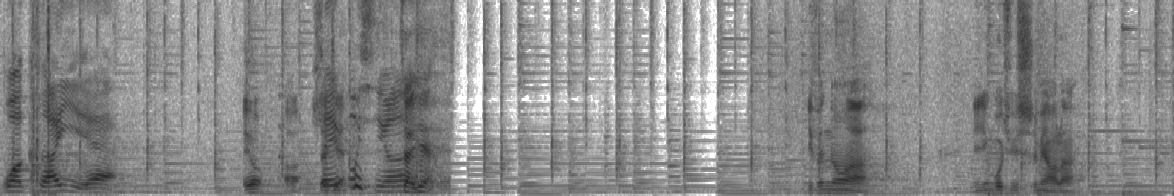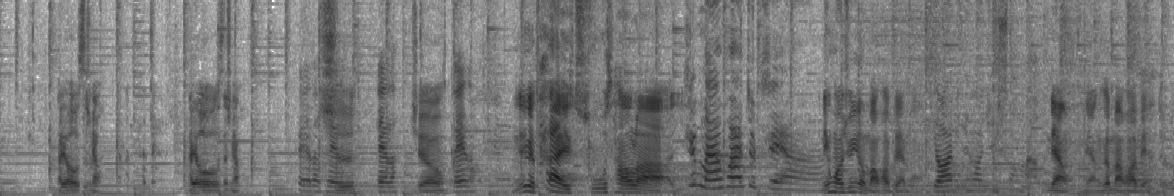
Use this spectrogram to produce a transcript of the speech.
我可以。哎呦，好，再见。不行？再见。一分钟啊，已经过去十秒了，还有四十秒，还有三十秒。可以了，十，可以了，九，可以了。你这个太粗糙了。这麻花就这样。林华君有麻花辫吗？有啊，林华君双麻。两两个麻花辫，对吧？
